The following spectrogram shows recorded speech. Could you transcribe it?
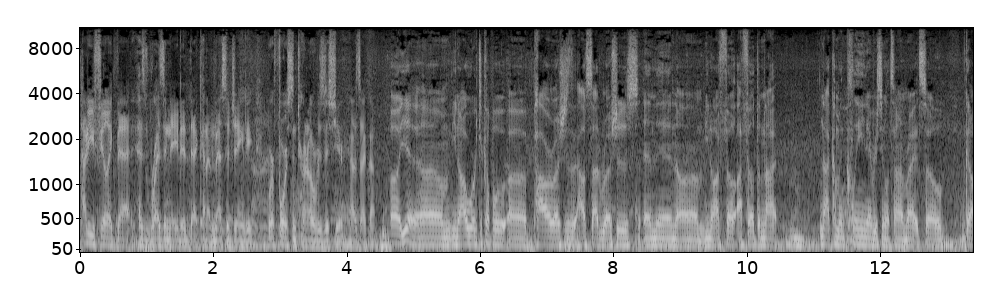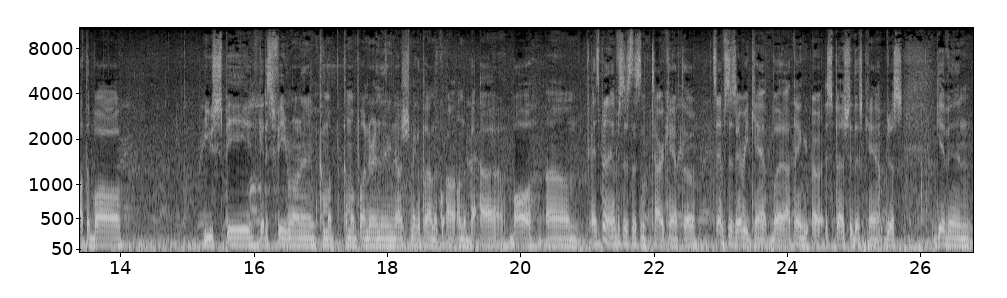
how do you feel like that has resonated, that kind of messaging? To, we're forcing turnovers this year. How's that going? Uh, yeah, um, you know, I worked a couple uh, power rushes, outside rushes, and then um, you know, I felt I felt them not not coming clean every single time, right? So got off the ball use speed, get his feet running, come up, come up under, and then you know just make a play on the on the uh, ball. Um, it's been an emphasis this entire camp, though. It's an emphasis every camp, but I think uh, especially this camp, just given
